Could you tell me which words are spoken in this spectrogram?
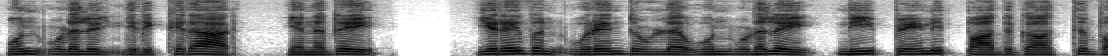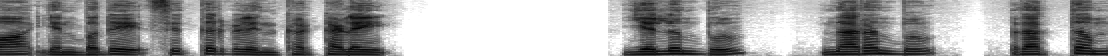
உன் உடலில் இருக்கிறார். எனவே இறைவன் உறைந்துள்ள உன் உடலை நீ பேணிப் பாதுகாத்து வா என்பதே சித்தர்களின் கட்டளை. எலும்பு நரம்பு இரத்தம்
